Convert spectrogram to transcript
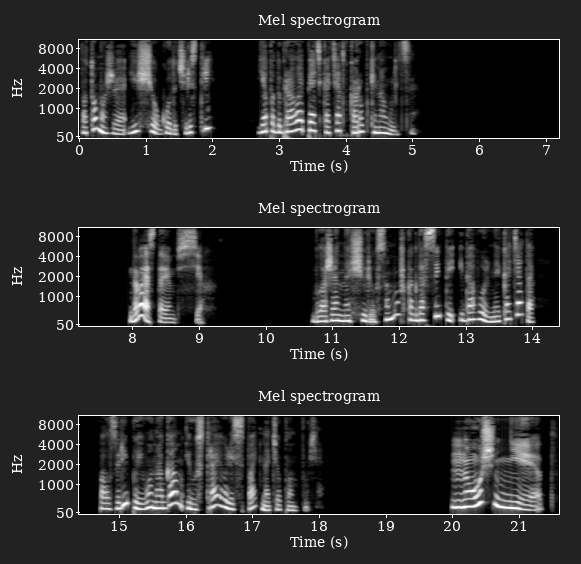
Потом уже еще года через три я подобрала пять котят в коробке на улице. «Давай оставим всех!» Блаженно щурился муж, когда сытые и довольные котята ползли по его ногам и устраивались спать на теплом пузе. «Ну уж нет!»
